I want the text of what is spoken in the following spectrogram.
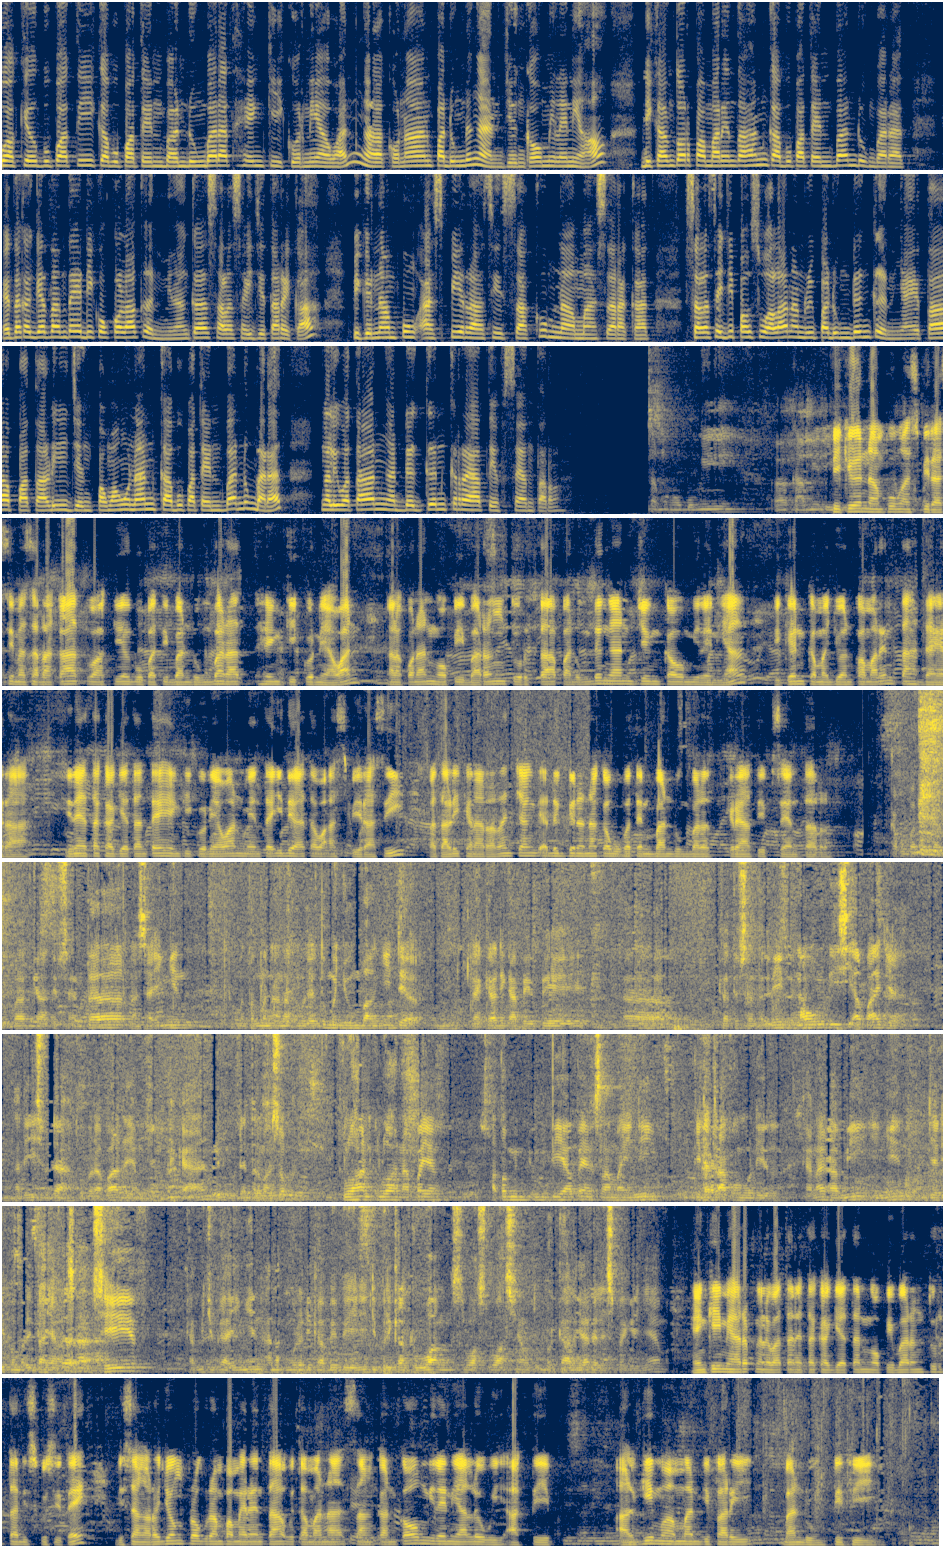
Wakil Bupati Kabupaten Bandung Barat Hengki Kurniawan ngalakonan padung dengan jengkau milenial di kantor pemerintahan Kabupaten Bandung Barat. Eta kegiatan teh dikokolaken minangka salah sahiji tareka pikeun nampung aspirasi sakumna masyarakat. Salah sahiji pausualan anu dipadung dengkeun nyaeta patali jeung pembangunan Kabupaten Bandung Barat ngaliwatan ngadegkeun Kreatif Center. Pikeun nampung aspirasi masyarakat Wakil Bupati Bandung Barat Hengki Kurniawan ngalakonan ngopi bareng turta padung dengan jengkau milenial pikeun kemajuan pemerintah daerah. Dina eta kagiatan teh Hengki Kurniawan minta ide atau aspirasi katali kana rancang di adegeunana Kabupaten Bandung Barat Kreatif Center. Kabupaten Bandung Barat Kreatif Center, nah saya ingin teman-teman anak muda itu menyumbang ide kira-kira di KBB uh, Kreatif Center ini mau diisi apa aja Tadi sudah beberapa ada yang menyampaikan, kemudian termasuk keluhan-keluhan apa yang atau mimpi-mimpi apa yang selama ini tidak terakomodir. Karena kami ingin menjadi pemerintah yang responsif, kami juga ingin anak muda di KBB ini diberikan ruang seluas-luasnya untuk berkarya dan sebagainya. Hengki miharap ngelewatan eta kegiatan ngopi bareng turta diskusi teh bisa ngarojong program pemerintah utamana sangkan kaum milenial lebih aktif. Algi Muhammad Gifari, Bandung TV.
